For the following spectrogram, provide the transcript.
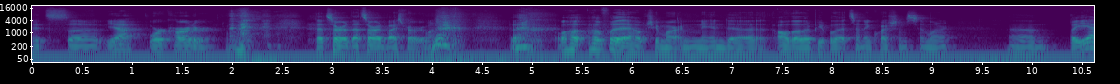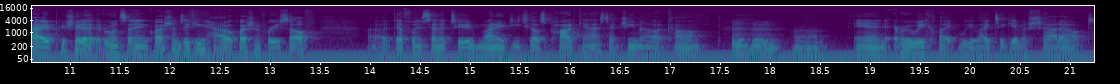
it's uh yeah, work harder. That's our that's our advice for everyone. well, ho- hopefully that helped you, Martin, and uh, all the other people that sent in questions similar. Um, but yeah, I appreciate everyone sending in questions. If you have a question for yourself, uh, definitely send it to minor details podcast at gmail.com. mm-hmm. Um, and every week, like we like to give a shout out.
